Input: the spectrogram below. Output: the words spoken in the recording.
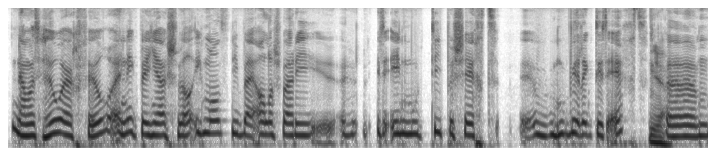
Nou, met heel erg veel. En ik ben juist wel iemand die bij alles waar hij eh, in moet typen zegt: eh, wil ik dit echt? Ja. Ehm,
